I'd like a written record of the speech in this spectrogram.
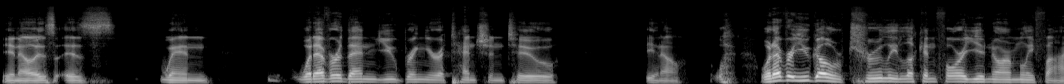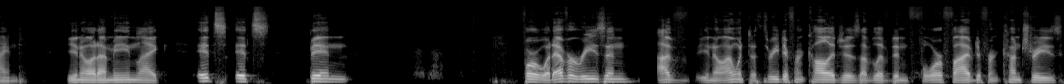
You know, is is when whatever then you bring your attention to, you know, wh- whatever you go truly looking for, you normally find. You know what I mean? Like it's it's been for whatever reason. I've you know I went to three different colleges. I've lived in four or five different countries.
